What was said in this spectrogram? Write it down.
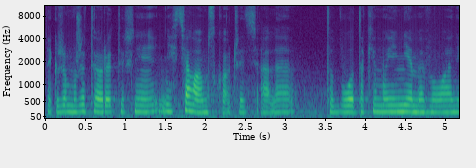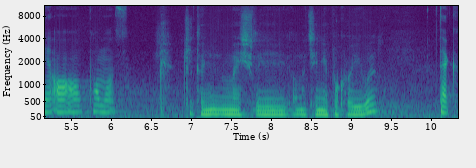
Także może teoretycznie nie chciałam skoczyć, ale to było takie moje nieme wołanie o pomoc. Czy te myśli, one cię niepokoiły? Tak.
